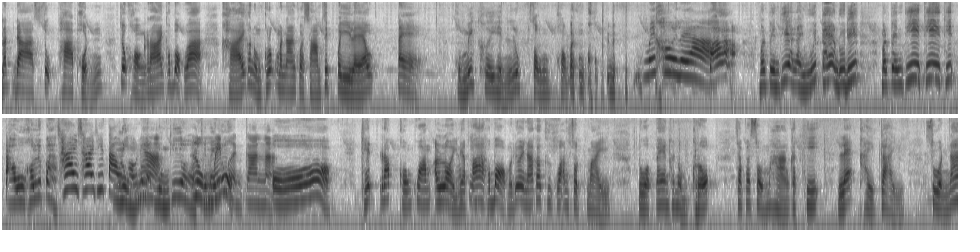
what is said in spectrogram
ลัดดาสุภาผล เจ้าของร้านเขาบอกว่า ขายขนมครกมานานกว่า 30 ปีแล้ว แต่ผมไม่เคยเห็นรูปทรงของขนมครกเป็นแบบนี้ไม่เคยเลยอะ ป้า มันเป็นที่อะไรอุ้ยแป้งดูดิ มันเป็นที่ที่ที่เตาเขาหรือเปล่า ใช่ใช่ที่เตาหลุมเขาเนี่ยอะหลุมที่หยอดหลุมใช่ไหมไม่ลูก เหมือนกันอะ โอ้ เคล็ดลับของความอร่อยเนี่ยน่ากิน ป้าจังเขาบอกมาด้วยนะ ก็คือความสดใหม่ ตัวแป้งขนมครก จะผสมหางกะทิและไข่ไก่ ส่วนหน้า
